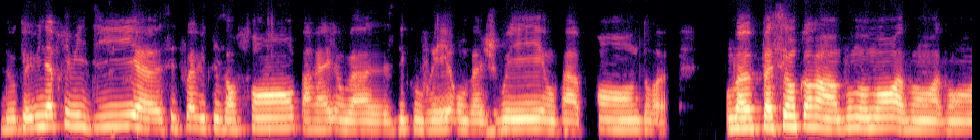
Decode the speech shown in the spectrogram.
Donc, heu, une après-midi, heu, cette fois avec les enfants, pareil, on va se découvrir, on va jouer, on va apprendre, on va passer encore un bon moment avant avant,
